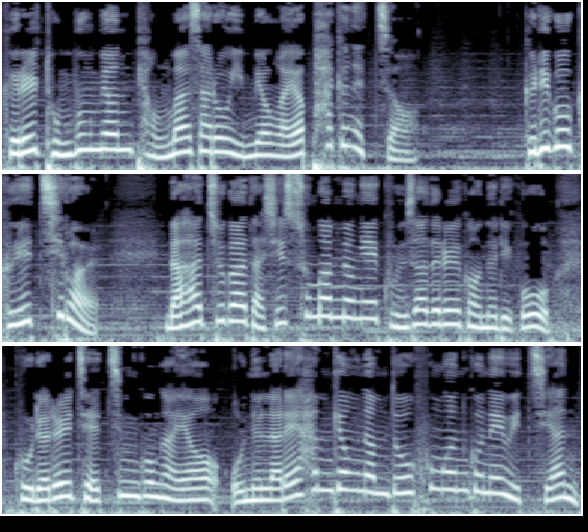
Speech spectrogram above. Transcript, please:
그를 동북면 병마사로 임명하여 파견했죠. 그리고 그해 7월 나하추가 다시 수만 명의 군사들을 거느리고 고려를 재침공하여 오늘날의 함경남도 홍원군에 위치한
